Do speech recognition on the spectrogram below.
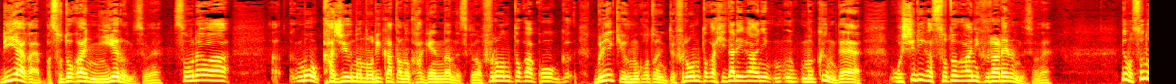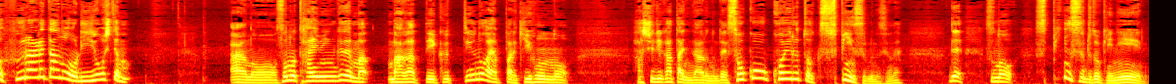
リアがやっぱ外側に逃げるんですよね。それは、もう荷重の乗り方の加減なんですけど、フロントがこう、ブレーキを踏むことによってフロントが左側に向くんで、お尻が外側に振られるんですよね。でもその振られたのを利用して、あの、そのタイミングで、ま、曲がっていくっていうのがやっぱり基本の走り方になるので、そこを超えるとスピンするんですよね。で、そのスピンするときに、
